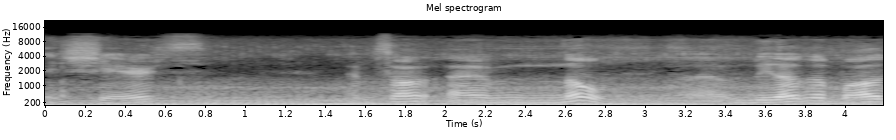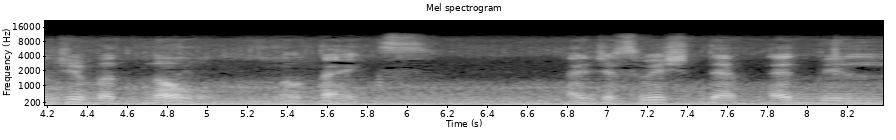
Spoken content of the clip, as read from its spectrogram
and shares i'm so um no. Uh, without apology but no no thanks. I just wish that ed will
